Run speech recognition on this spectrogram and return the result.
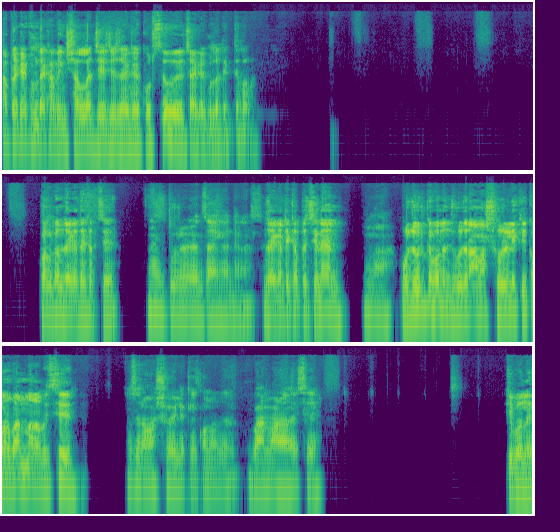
আপনাকে এখন দেখাবে ইনশাল্লাহ যে যে জায়গা করছে ওই জায়গাগুলো দেখতে পাবেন। কোন কোন জায়গা দেখাচ্ছে? অনেক দূরের এক জায়গা দেখাচ্ছে। জায়গাটাকে আপনি চেনেন? না। হুজুরকে বলেন হুজুর আমার শরীরে কি কোনো বান মারা হয়েছে? হুজুর আমার শরীরে কি কোনো বান মারা হয়েছে? কি বলে?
